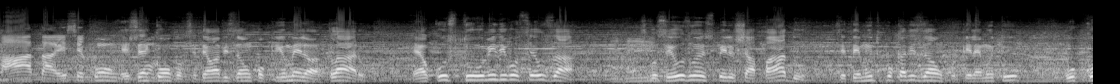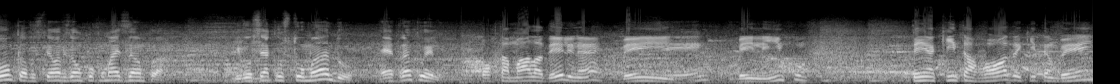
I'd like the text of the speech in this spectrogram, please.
Ah, tá, esse é com Esse é côncavo, você tem uma visão um pouquinho melhor. Claro, é o costume de você usar. Se você usa um espelho chapado, você tem muito pouca visão, porque ele é muito. O côncavo você tem uma visão um pouco mais ampla. E você acostumando, é tranquilo. porta-mala dele, né? Bem, bem limpo. Tem a quinta roda aqui também.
